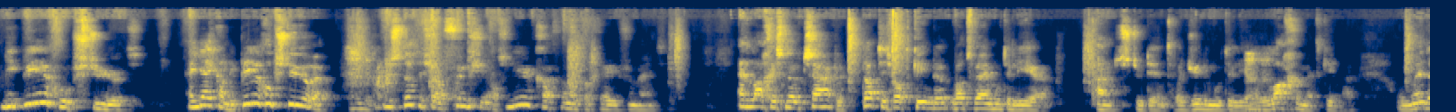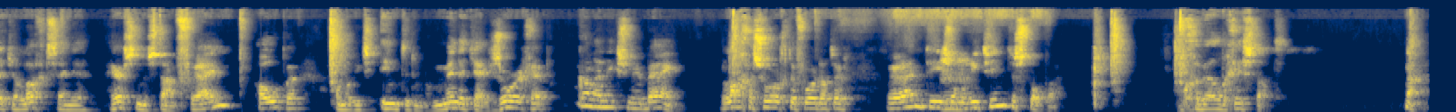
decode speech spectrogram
die peergroep stuurt. En jij kan die peergroep sturen. Dus dat is jouw functie als leerkracht dan op een gegeven moment. En lachen is noodzakelijk. Dat is wat, kinderen, wat wij moeten leren aan studenten. Wat jullie moeten leren. Mhm. Lachen met kinderen. Op het moment dat je lacht, zijn je hersenen staan vrij, open, om er iets in te doen. Op het moment dat jij zorg hebt, kan er niks meer bij. Lachen zorgt ervoor dat er ruimte is om er iets in te stoppen. Hoe geweldig is dat? Nou,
